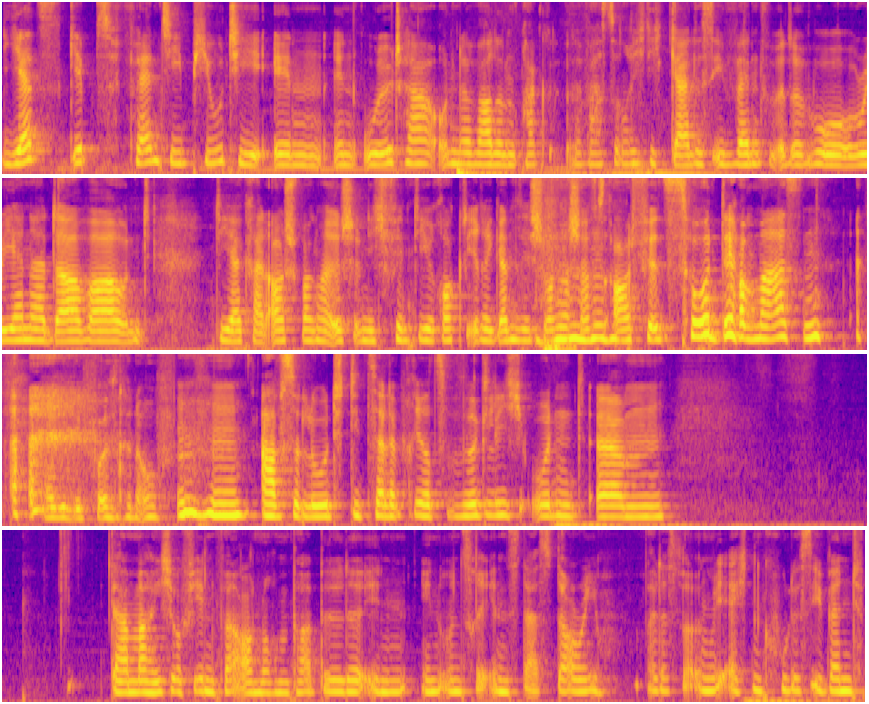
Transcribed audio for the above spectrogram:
jetzt gibt es Fenty Beauty in, in Ulta. Und da war dann praktisch, da war so ein richtig geiles Event, wo Rihanna da war und die ja gerade auch schwanger ist und ich finde, die rockt ihre ganze Schwangerschaftsoutfit so dermaßen. Ja, die geht voll drin auf. Absolut, die zelebriert es wirklich und ähm, da mache ich auf jeden Fall auch noch ein paar Bilder in, in unsere Insta-Story, weil das war irgendwie echt ein cooles Event.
